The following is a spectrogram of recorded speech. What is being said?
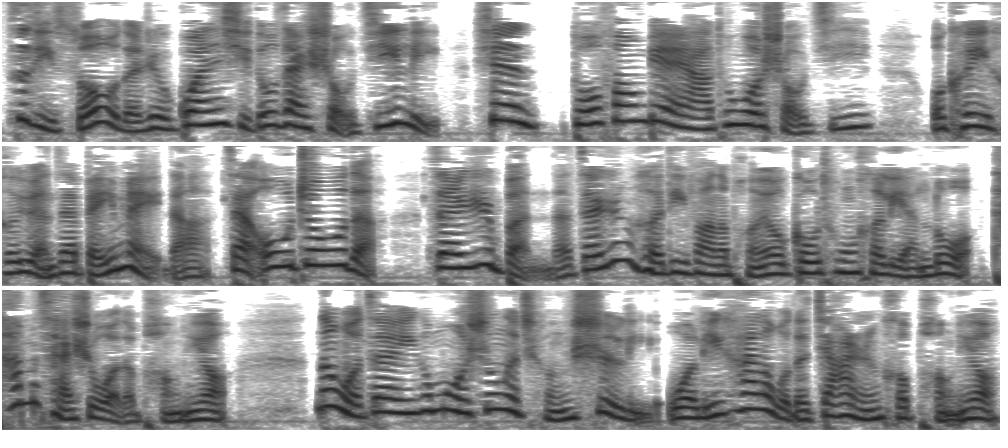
自己所有的这个关系都在手机里，现在多方便呀！通过手机，我可以和远在北美的、在欧洲的、在日本的、在任何地方的朋友沟通和联络，他们才是我的朋友。那我在一个陌生的城市里，我离开了我的家人和朋友，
